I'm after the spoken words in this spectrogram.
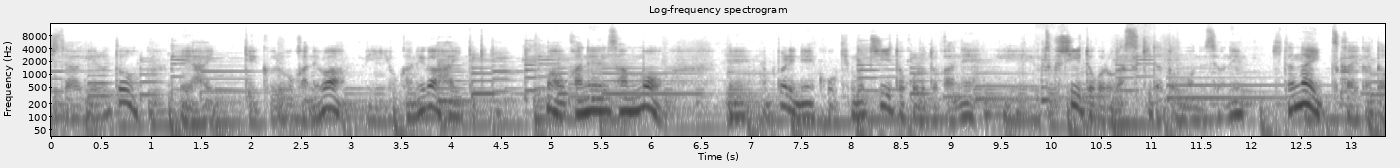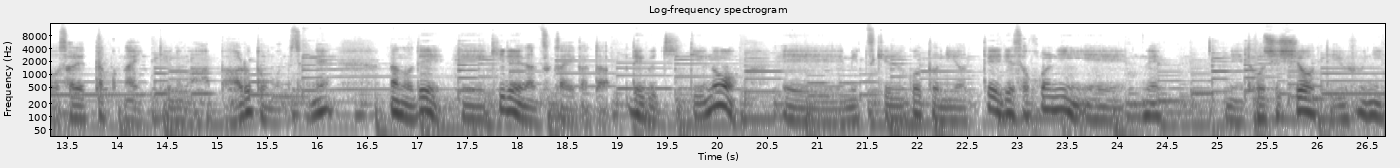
してあげると入ってくるお金はいいお金が入ってきてまあお金さんもえやっぱりねこう気持ちいいところとかね、えー、美しいところが好きだと思うんですよね。汚い使い方をされたくないっていうのはやっぱあると思うんですよね。なので、えー、綺麗な使い方出口っていうのをえー、見つけることによってでそこに、えー、ね、ね、投資しようっていうふうに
